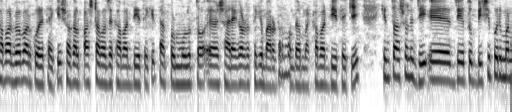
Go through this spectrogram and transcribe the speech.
খাবার ব্যবহার করে থাকি, সকাল পাঁচটা বাজে খাবার দিয়ে থাকি, তারপর মূলত সাড়ে এগারোটা থেকে বারোটার মধ্যে আমরা খাবার দিয়ে থাকি। কিন্তু আসলে যে যেহেতু বেশি পরিমাণ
